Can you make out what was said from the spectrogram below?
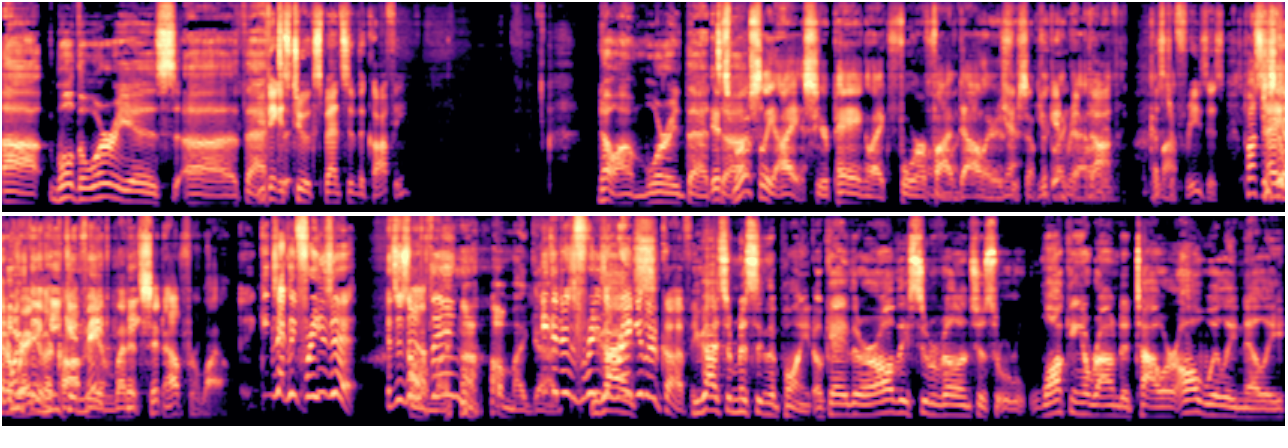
Uh, well, the worry is uh, that you think it's too expensive. The coffee? No, I'm worried that it's uh, mostly ice. You're paying like four or five dollars yeah, or something. You're getting like ripped that. off. Come Mr. On. Freezes. Plus, just get a regular coffee and let he, it sit out for a while. Exactly, freeze it. It's his whole oh thing. My, oh my god! You can just freeze guys, a regular coffee. You guys are missing the point. Okay, there are all these supervillains just walking around a tower, all willy nilly.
